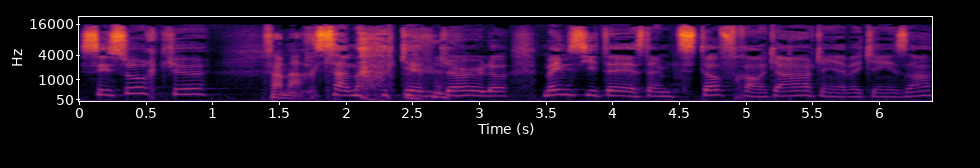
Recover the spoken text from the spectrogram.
c'est sûr que Ça marque. ça marque quelqu'un là. Même s'il était, c'était un petit tough franqueur quand il avait 15 ans,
